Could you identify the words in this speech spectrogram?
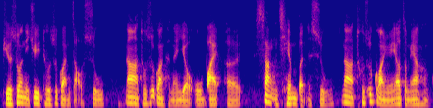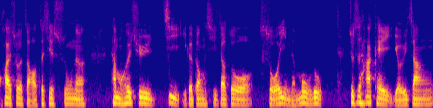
比如说你去图书馆找书，那图书馆可能有五百呃上千本的书，那图书馆员要怎么样很快速的找到这些书呢？他们会去记一个东西叫做索引的目录，就是它可以有一张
